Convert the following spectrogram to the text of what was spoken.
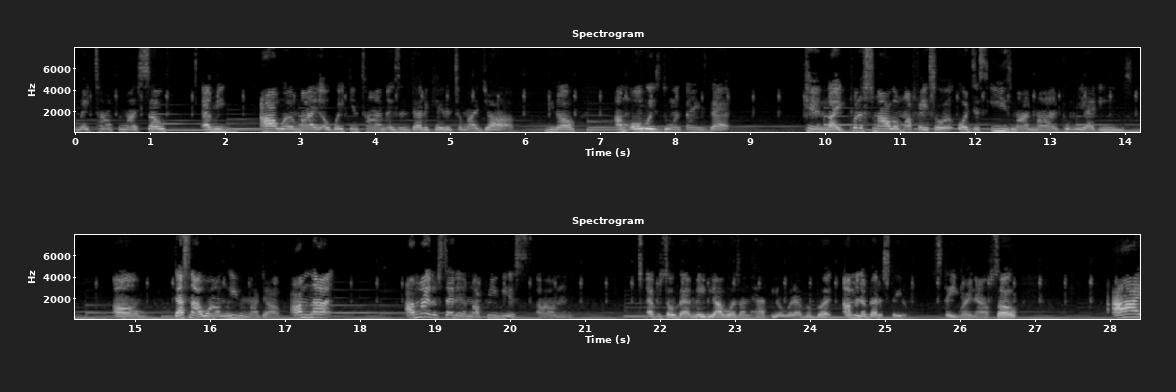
make time for myself. Every hour of my awakened time isn't dedicated to my job. You know, I'm always doing things that can like put a smile on my face or or just ease my mind, put me at ease. Um, that's not why I'm leaving my job. I'm not I might have said it in my previous um, episode that maybe I was unhappy or whatever, but I'm in a better state of state right now. So I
